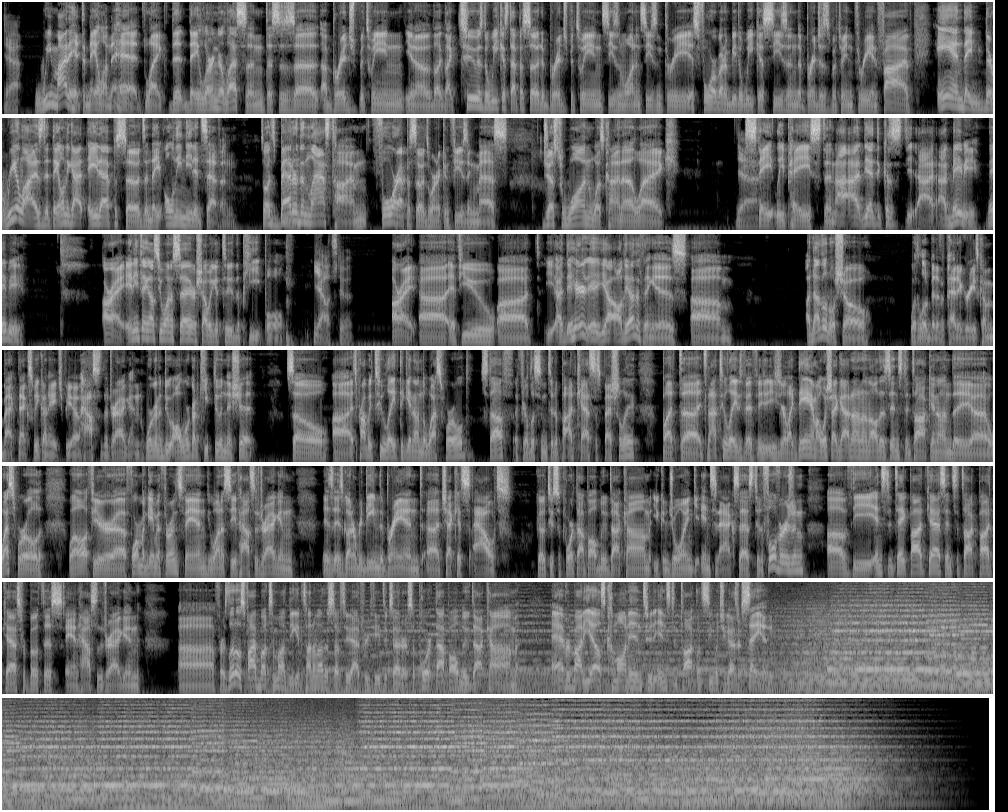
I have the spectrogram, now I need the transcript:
Yeah. we might have hit the nail on the head. Like th- they learned their lesson. This is a, a bridge between, you know, like like two is the weakest episode. A bridge between season one and season three. Is four going to be the weakest season? that bridges between three and five. And they they realized that they only got eight episodes and they only needed seven. So it's better hmm. than last time. Four episodes weren't a confusing mess. Just one was kind of like Yeah. stately paced and I, I yeah because I, I maybe maybe. All right. Anything else you want to say or shall we get to the people? Yeah, let's do it. all right. Uh if you uh yeah, here yeah all the other thing is um another little show with a little bit of a pedigree is coming back next week on HBO House of the Dragon. We're gonna do all we're gonna keep doing this shit so uh, it's probably too late to get on the Westworld stuff if you're listening to the podcast, especially. But uh, it's not too late if, if you're like, "Damn, I wish I gotten on, on all this instant talking on the uh, Westworld." Well, if you're a former Game of Thrones fan, you want to see if House of Dragon is is going to redeem the brand. Uh, check us out. Go to support.baldmove.com. You can join, get instant access to the full version of the Instant Take podcast, Instant Talk podcast for both this and House of the Dragon. Uh, for as little as five bucks a month, you get a ton of other stuff too, ad free feeds, etc. Support.baldmove.com. Everybody else, come on in to the Instant Talk. Let's see what you guys are saying.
